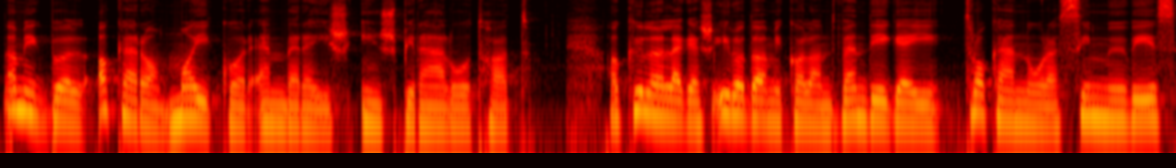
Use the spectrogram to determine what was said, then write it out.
amikből akár a mai kor embere is inspirálódhat. A különleges irodalmi kaland vendégei Trokán Nóra színművész,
